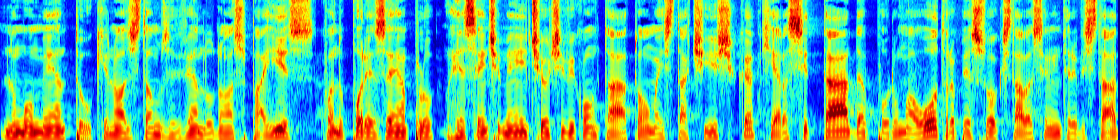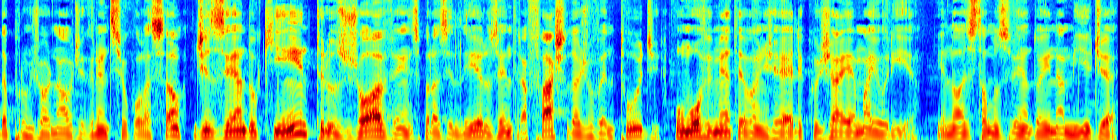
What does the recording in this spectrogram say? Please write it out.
no momento que nós estamos vivendo no nosso país, quando, por exemplo, recentemente eu tive contato a uma estatística que era citada por uma outra pessoa que estava sendo entrevistada por um jornal de grande circulação, dizendo que entre os jovens brasileiros, entre a faixa da juventude, o movimento evangélico já é maioria. E nós estamos vendo aí na mídia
